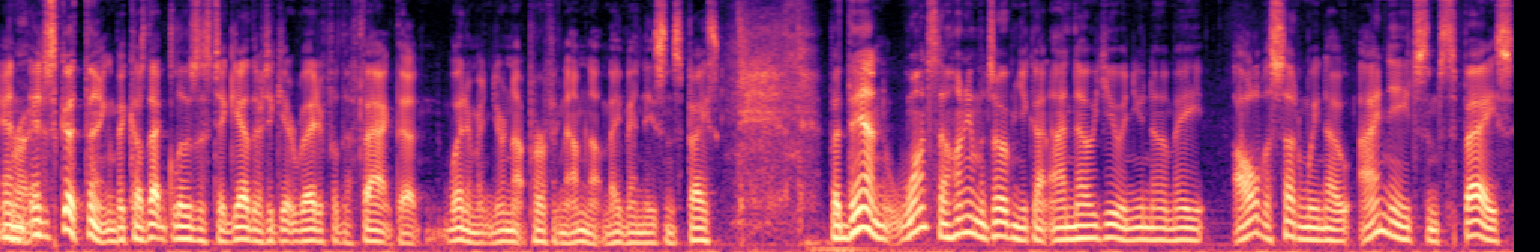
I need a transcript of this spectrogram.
And right. it's a good thing because that glues us together to get ready for the fact that wait a minute you're not perfect. I'm not. Maybe i need some space. But then once the honeymoon's over and you got i know you and you know me all of a sudden we know i need some space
